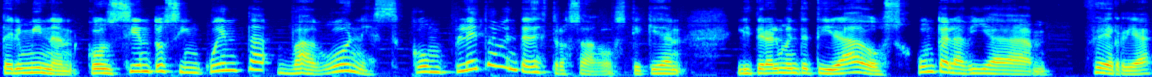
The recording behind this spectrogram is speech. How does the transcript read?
terminan con 150 vagones completamente destrozados que quedan literalmente tirados junto a la vía férrea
